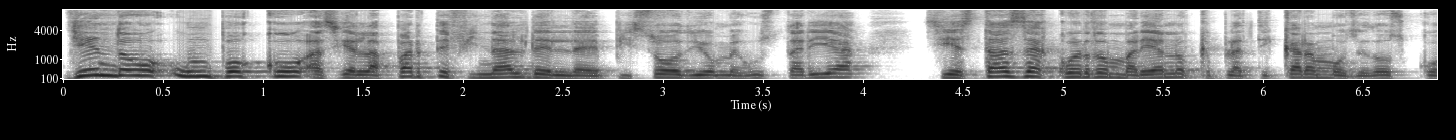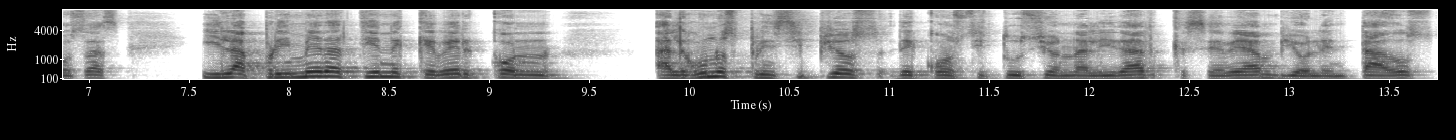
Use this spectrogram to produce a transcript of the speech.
Yendo un poco hacia la parte final del episodio, me gustaría, si estás de acuerdo, Mariano, que platicáramos de dos cosas. Y la primera tiene que ver con algunos principios de constitucionalidad que se vean violentados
